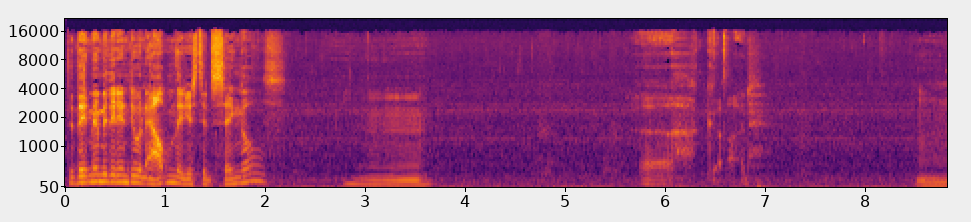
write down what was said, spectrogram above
did they maybe they didn't do an album? They just did singles. Oh God. Hmm.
